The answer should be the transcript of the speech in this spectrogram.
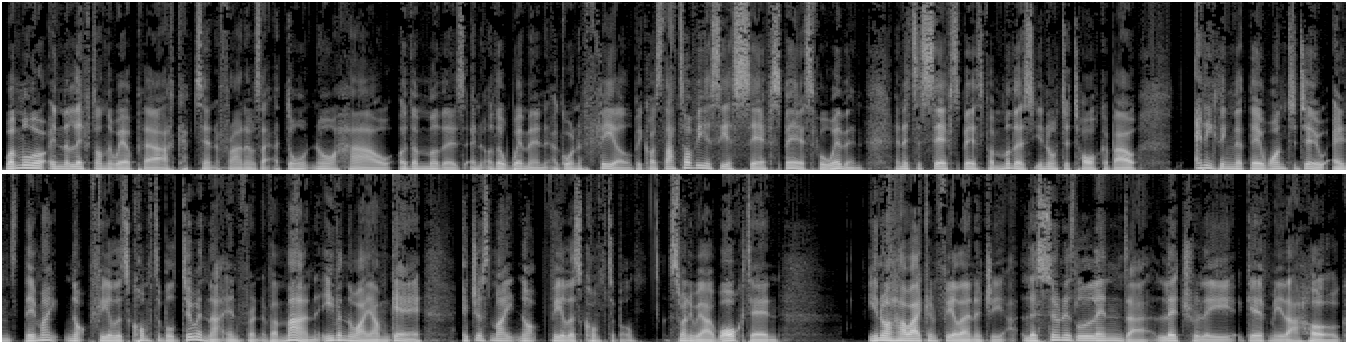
when we were in the lift on the way up there, I kept saying to Fran, I was like, I don't know how other mothers and other women are going to feel because that's obviously a safe space for women. And it's a safe space for mothers, you know, to talk about anything that they want to do. And they might not feel as comfortable doing that in front of a man. Even though I am gay, it just might not feel as comfortable. So anyway, I walked in you know how I can feel energy. As soon as Linda literally gave me that hug,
